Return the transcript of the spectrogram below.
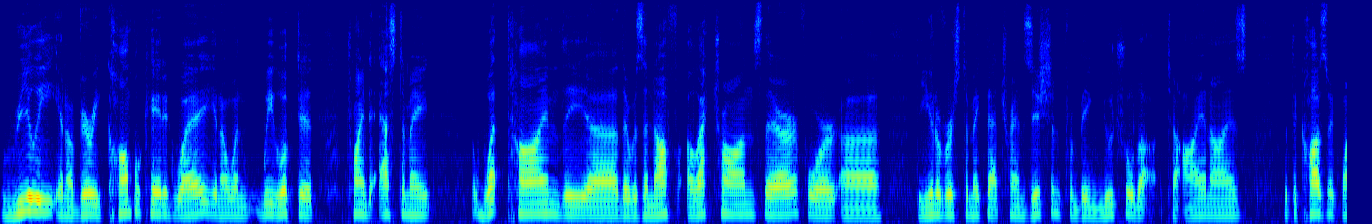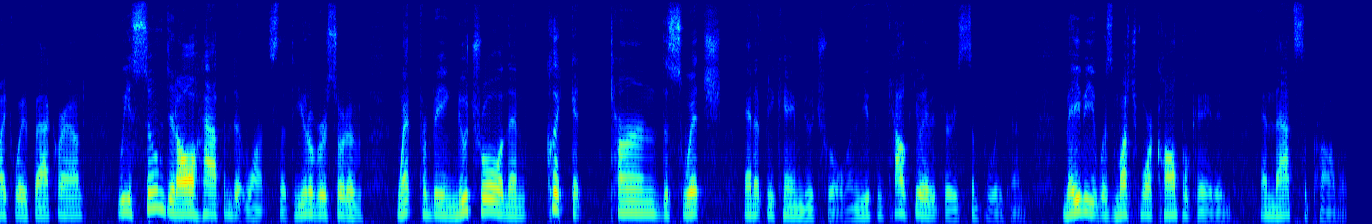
really in a very complicated way. You know, when we looked at trying to estimate what time the uh, there was enough electrons there for uh, the universe to make that transition from being neutral to, to ionized with the cosmic microwave background, we assumed it all happened at once, that the universe sort of went from being neutral and then click, it turned the switch and it became neutral. And you can calculate it very simply then. Maybe it was much more complicated and that's the problem.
